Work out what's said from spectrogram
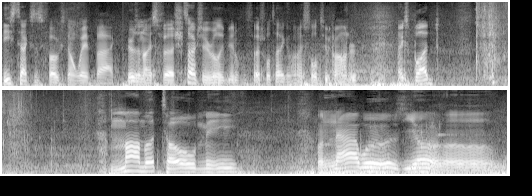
East Texas folks don't wave back. Here's a nice fish. It's actually a really beautiful fish. We'll take a nice little two pounder. Thanks, bud. Mama told me when I was young.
